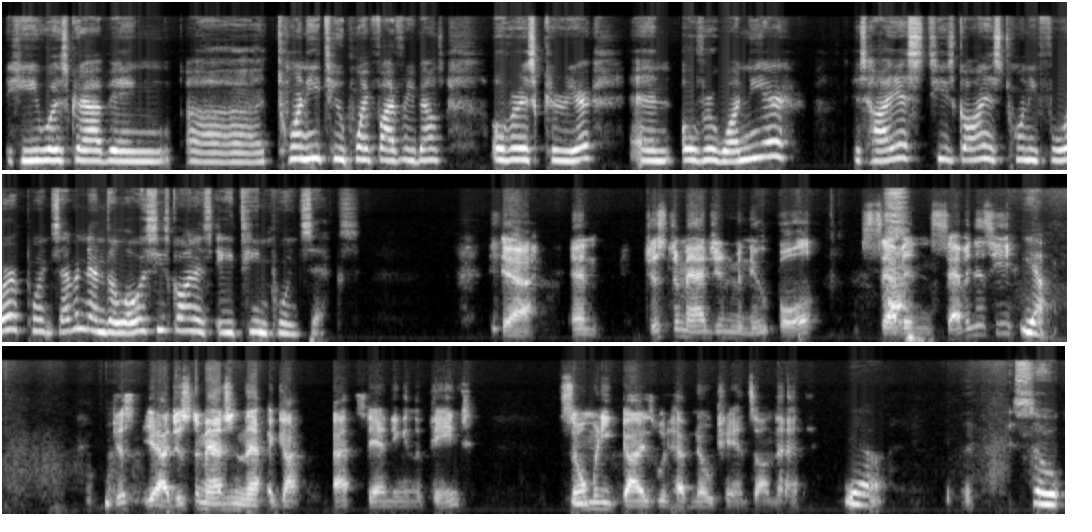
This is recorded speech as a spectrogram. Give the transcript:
he was grabbing uh, 22.5 rebounds over his career and over one year his highest he's gone is 24.7 and the lowest he's gone is 18.6 Yeah, and just imagine Manute Bol, seven seven is he? Yeah. Just yeah, just imagine that a guy that standing in the paint. So many guys would have no chance on that. Yeah. So,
